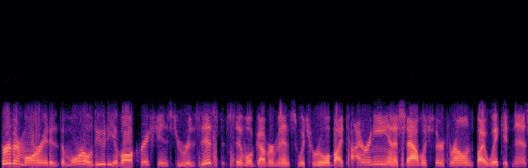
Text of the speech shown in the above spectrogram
Furthermore, it is the moral duty of all Christians to resist civil governments which rule by tyranny and establish their thrones by wickedness.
